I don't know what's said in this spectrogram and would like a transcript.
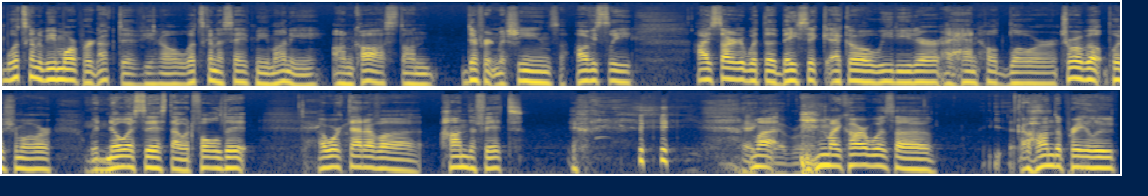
what's going to be more productive, you know, what's going to save me money on cost on different machines. Obviously, I started with the basic Echo weed eater, a handheld blower, Toro belt push mower with no mm. assist. I would fold it. I worked out of a Honda Fit. My yeah, bro. my car was a a Honda Prelude.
